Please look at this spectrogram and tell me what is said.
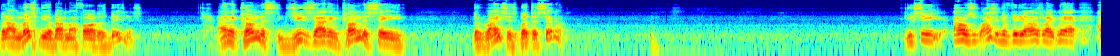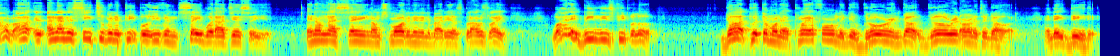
But I must be about my father's business. I didn't come to Jesus. I didn't come to save the righteous, but the sinner. You see, I was watching the video. I was like, man, I, I, I didn't see too many people even say what I just said. And I'm not saying I'm smarter than anybody else, but I was like, why are they beating these people up? God put them on that platform to give glory and God, glory and honor to God, and they did it.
